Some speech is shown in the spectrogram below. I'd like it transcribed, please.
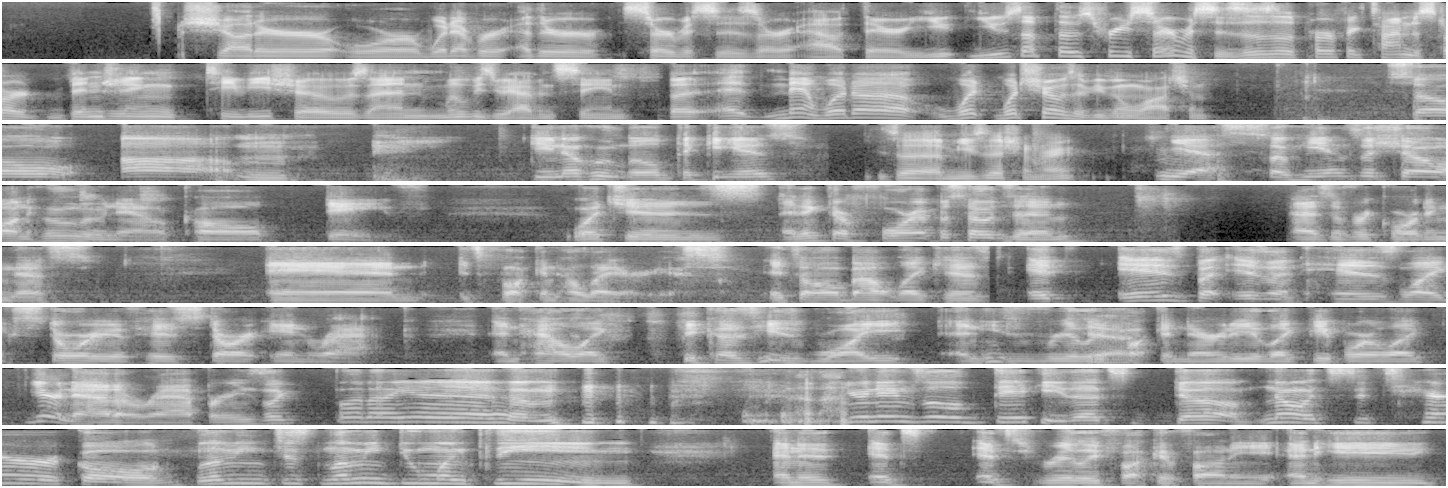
Shudder or whatever other services are out there. You use up those free services. This is a perfect time to start binging TV shows and movies you haven't seen. But uh, man, what uh what what shows have you been watching? So, um do you know who Lil Dicky is? He's a musician, right? Yes. So he has a show on Hulu now called Dave, which is I think there are four episodes in as of recording this and it's fucking hilarious. It's all about like his it is but isn't his like story of his start in rap and how like because he's white and he's really yeah. fucking nerdy, like people are like, You're not a rapper. he's like, But I am. Your name's Little Dicky, that's dumb. No, it's satirical. Let me just let me do my thing. And it it's it's really fucking funny. And he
